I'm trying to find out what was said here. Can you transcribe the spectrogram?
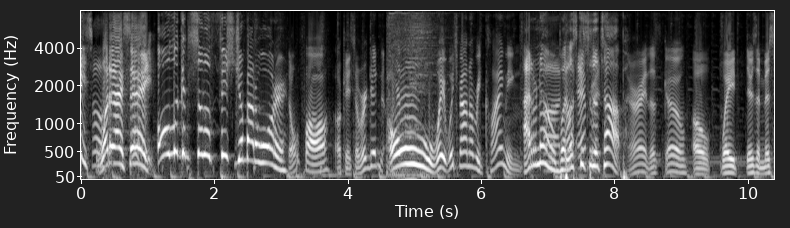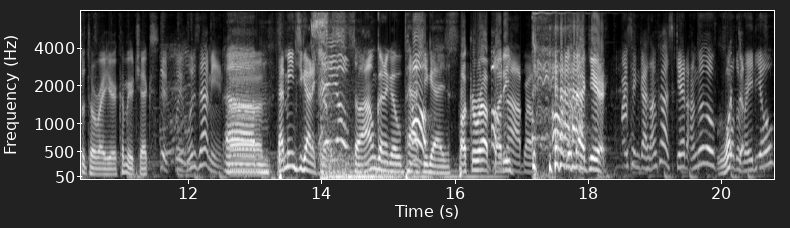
nice. Oh. What did I say? Oh, look at some of the fish jump out of water. Don't fall. Okay, so we're getting. Oh, wait, which mountain are we climbing? I don't know, Uh, but let's get to the top. All right, let's go. Oh, wait, there's a mistletoe right here. Come here, Chex. Dude, wait, what does that mean? Um, that means you gotta kill. Hey. So I'm gonna go past Oh. you guys. Pucker up, oh, buddy. nah, bro. Get back here. Wait a second, guys. I'm kind of scared. I'm gonna go call the, the- radio.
